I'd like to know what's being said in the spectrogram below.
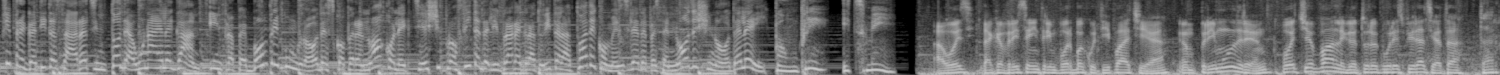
fi pregătită să arăți întotdeauna elegant. Intră pe bompri.ro, descoperă noua colecție și profite de livrare gratuită la toate comenzile de peste 99 de lei. Bompri, it's me! Auzi, dacă vrei să intri în vorbă cu tipa aceea, în primul rând, fă ceva în legătură cu respirația ta. Dar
